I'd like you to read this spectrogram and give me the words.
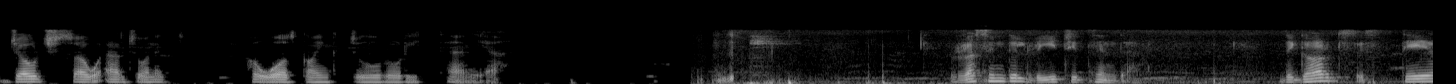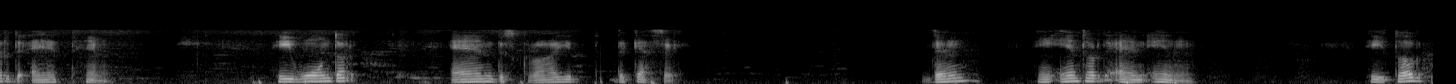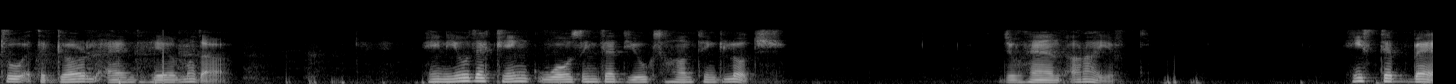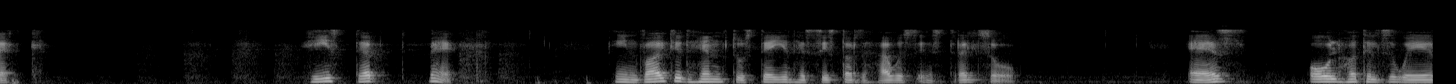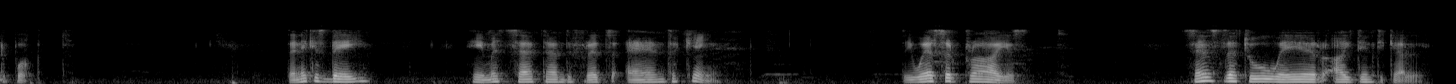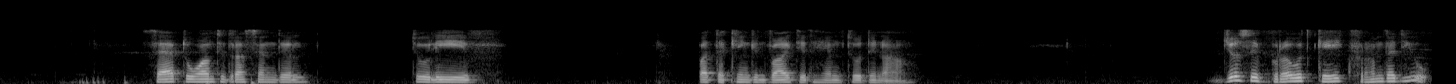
George saw Antoinette, who was going to Ruritania. Rassendyll reached Zenda. The guards stared at him. He wondered and described the castle. Then he entered an inn. He talked to the girl and her mother. He knew the king was in the duke's hunting lodge. Johann arrived. He stepped back. He stepped back. He invited him to stay in his sister's house in Strelsau, as all hotels were booked. The next day, he met Sapt and Fritz and the king. They were surprised, since the two were identical. Sapt wanted Rassendyll to leave but the king invited him to dinner. Joseph brought cake from the duke.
